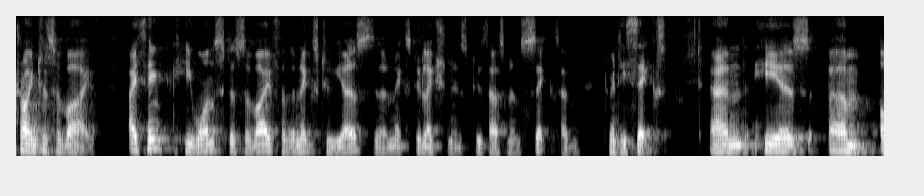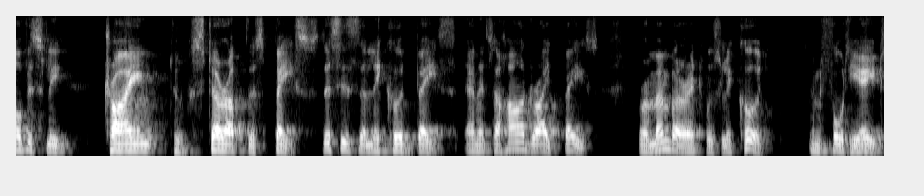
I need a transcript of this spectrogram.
trying to survive. I think he wants to survive for the next two years. The next election is 2006, I mean 26, and he is um, obviously trying to stir up this base. This is the Likud base, and it's a hard right base. Remember, it was Likud in 48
